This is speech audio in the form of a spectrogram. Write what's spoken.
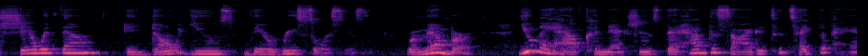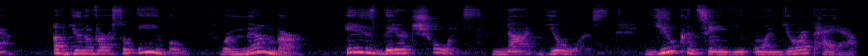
share with them and don't use their resources. Remember, you may have connections that have decided to take the path of universal evil. Remember, it is their choice, not yours. You continue on your path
